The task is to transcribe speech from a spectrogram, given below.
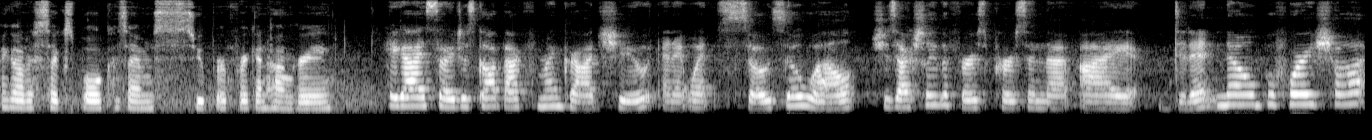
I got a six bowl because I'm super freaking hungry. Hey guys, so I just got back from my grad shoot and it went so, so well. She's actually the first person that I didn't know before I shot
